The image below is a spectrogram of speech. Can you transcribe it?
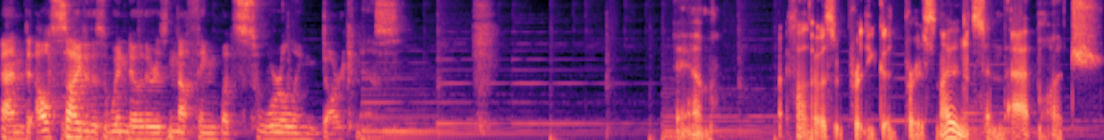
and outside of this window there is nothing but swirling darkness Damn. I thought I was a pretty good person. I didn't send that much.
